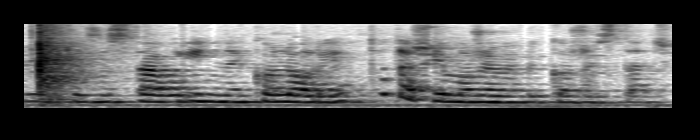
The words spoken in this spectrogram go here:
Jeszcze zostały inne kolory. To też je możemy wykorzystać.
